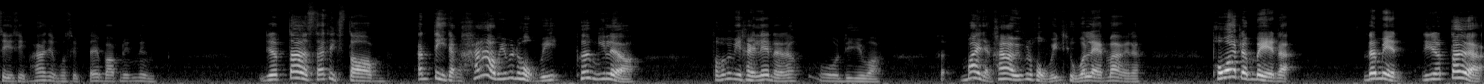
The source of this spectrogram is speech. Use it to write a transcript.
สี่สิบห้าสิบหกสิบได้บัฟนิดนึงเดลเตอร์สแตติกสตอมอันตีจากห้าวิเป็นหกวิเพิ่มงี้เลยเหรอเพราะไม่มีใครเล่นนะนะโอ้ดีว่ะใบจากห้าวิเป็นหกวิถือว่าแรงมากเลยนะ เพราะว่าดาเมจอะ ดาเมจดีเตอร์อะ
